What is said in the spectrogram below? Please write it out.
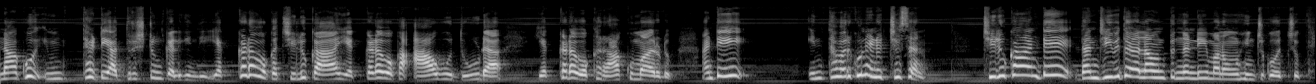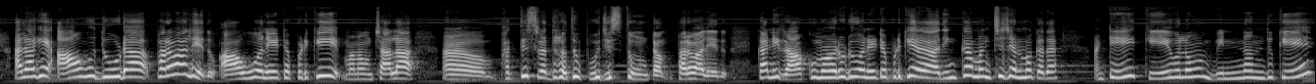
నాకు ఇంతటి అదృష్టం కలిగింది. ఎక్కడ ఒక చిలుక ఎక్కడ ఒక ఆవు దూడ ఎక్కడ ఒక రాకుమారుడు. అంటే ఇంతవరకు నేను వచ్చేసాను. చిలుక అంటే దాని జీవితం ఎలా ఉంటుందండి మనం ఊహించుకోవచ్చు. అలాగే ఆవు దూడ పర్వాలేదు. ఆవు అనేటప్పటికీ మనం చాలా భక్తి శ్రద్ధలతో పూజిస్తూ ఉంటాం. పర్వాలేదు. కానీ రాకుమారుడు అనేటప్పటికీ అది ఇంకా మంచి జన్మ కదా. అంటే కేవలం విన్నందుకే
